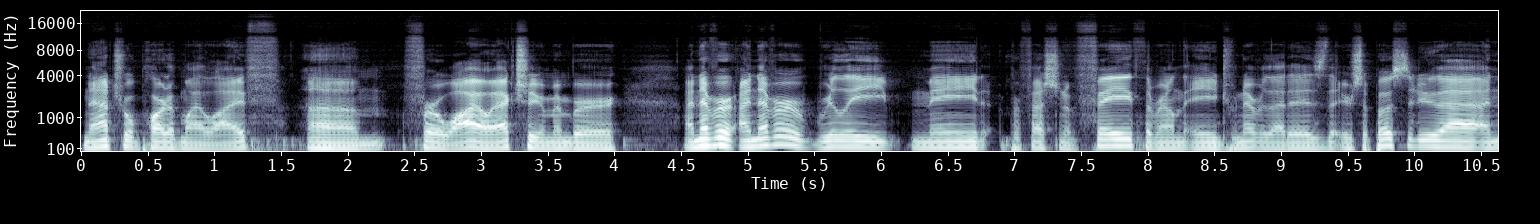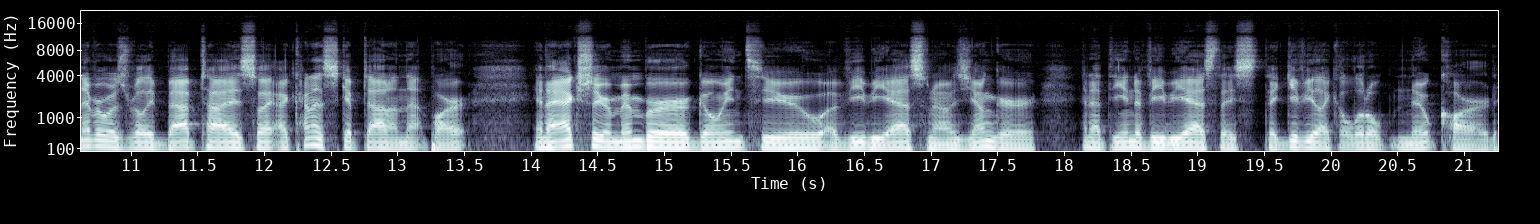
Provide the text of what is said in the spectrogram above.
natural part of my life um, for a while. I actually remember. I never I never really made a profession of faith around the age whenever that is that you're supposed to do that. I never was really baptized, so I, I kind of skipped out on that part. And I actually remember going to a VBS when I was younger, and at the end of VBS, they they give you like a little note card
